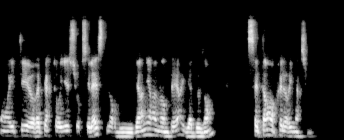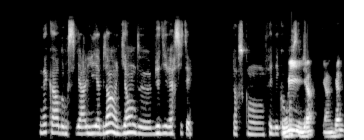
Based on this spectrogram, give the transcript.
ont été répertoriés sur Céleste lors du dernier inventaire il y a deux ans, sept ans après leur immersion. D'accord, donc il y, a, il y a bien un gain de biodiversité lorsqu'on fait des Oui, il y, a, il y a un gain,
